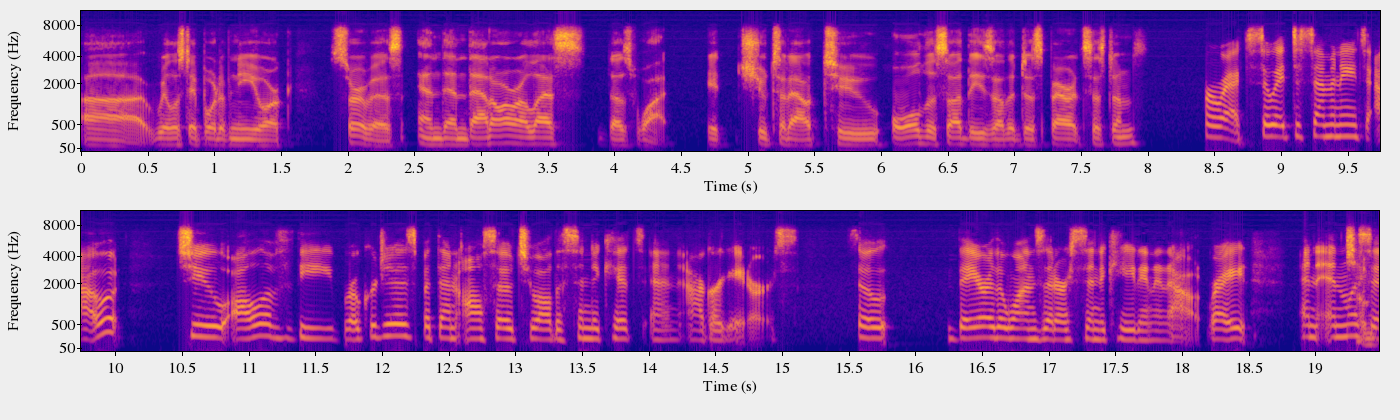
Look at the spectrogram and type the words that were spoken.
uh, Real Estate Board of New York service, and then that RLS does what? It shoots it out to all this, uh, these other disparate systems. Correct. So it disseminates out to all of the brokerages, but then also to all the syndicates and aggregators. So they are the ones that are syndicating it out, right? And and listen,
